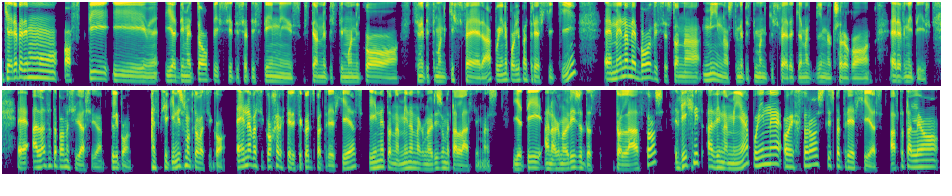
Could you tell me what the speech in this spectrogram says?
και ρε παιδί μου, αυτή η, η αντιμετώπιση της επιστήμης στον επιστημονικό, στην επιστημονική σφαίρα, που είναι πολύ πατριαρχική, εμένα με εμπόδισε στο να μείνω στην επιστημονική σφαίρα και να γίνω, ξέρω εγώ, ερευνητής. Ε, αλλά θα τα πάμε σιγά σιγά. Λοιπόν, Α ξεκινήσουμε από το βασικό. Ένα βασικό χαρακτηριστικό της πατριαρχίας είναι το να μην αναγνωρίζουμε τα λάθη μας. Γιατί αναγνωρίζοντας το λάθος, δείχνεις αδυναμία που είναι ο εχθρός της πατριαρχίας. Αυτά τα λέω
